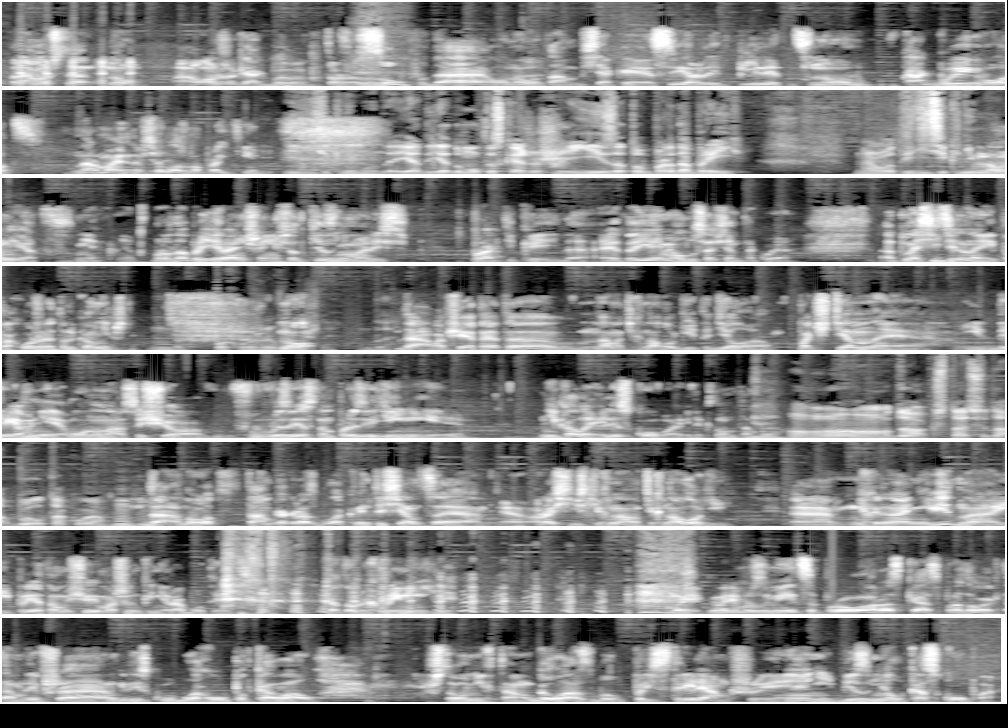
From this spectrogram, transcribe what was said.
Потому что, ну, он же как бы тоже зуб, да, он его там всякое сверлит, пилит, ну, как бы вот, нормально все должно пройти. Идите к нему, да. Я, я думал, ты скажешь, ей зато бродобрей. Вот идите к нему. Ну нет, нет, нет. Бродобрей раньше они все-таки занимались практикой, да. Это я имел в виду совсем такое относительное и похожее только внешне. Да, похожее Но, внешне. Да. да, вообще это, это нанотехнологии это дело почтенное и древнее. Вон у нас еще в известном произведении Николая Лескова, или кто он там был. А, да, кстати, да, было такое. Угу. Да, ну вот там как раз была квинтэссенция э, российских нанотехнологий. Э, ни хрена не видно, и при этом еще и машинка не работает, которых применили. Мы говорим, разумеется, про рассказ про то, как там левша английскую блоху подковал. Что у них там глаз был пристрелямший, и они без мелкоскопа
